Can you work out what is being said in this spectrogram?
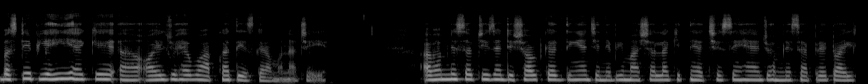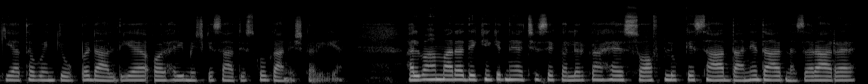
बस टिप यही है कि ऑयल जो है वो आपका तेज़ गर्म होना चाहिए। अब हमने सब चीज़ें डिश आउट कर दी हैं, जिन्हें भी माशाल्लाह कितने अच्छे से हैं, जो हमने सेपरेट ऑयल किया था वो इनके ऊपर डाल दिया है और हरी मिर्च के साथ इसको गार्निश कर लिया हलवा हमारा देखें कितने अच्छे से कलर का है, सॉफ्ट लुक के साथ दानेदार नज़र आ रहा है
